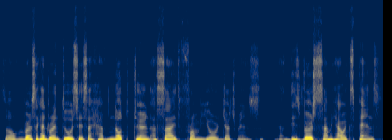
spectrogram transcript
So, verse 102 says, I have not turned aside from your judgments. Uh, this verse somehow expands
